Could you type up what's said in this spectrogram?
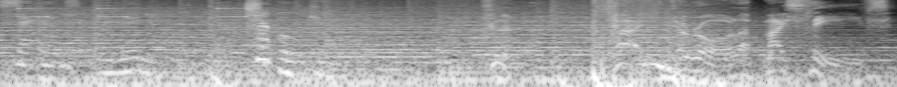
seconds remaining. Triple kill. Hmm. Time to roll up my sleeves.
